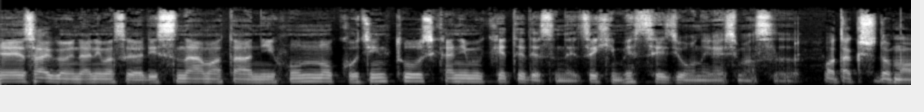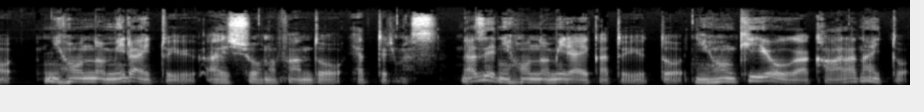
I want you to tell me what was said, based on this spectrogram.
えー、最後になりますが、リスナーまた日本の個人投資家に向けてですね、ぜひメッセージをお願いします。私ども、日本の未来という愛称のファンドをやっております。なぜ日本の未来かというと、日本企業が変わらないと、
